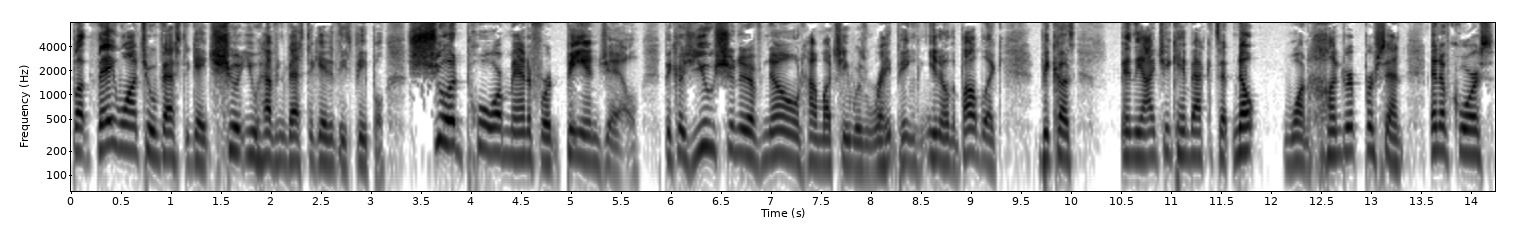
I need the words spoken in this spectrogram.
but they want to investigate should you have investigated these people? Should poor Manafort be in jail because you shouldn't have known how much he was raping, you know, the public because and the IG came back and said, "Nope, 100%." And of course,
